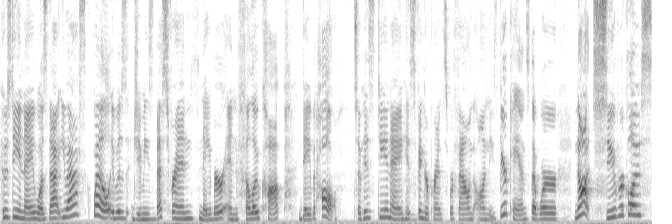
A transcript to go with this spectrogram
Whose DNA was that, you ask? Well, it was Jimmy's best friend, neighbor, and fellow cop, David Hall. So his DNA, his fingerprints were found on these beer cans that were not super close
